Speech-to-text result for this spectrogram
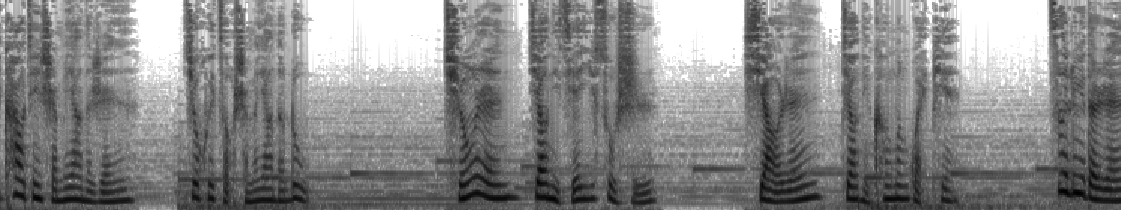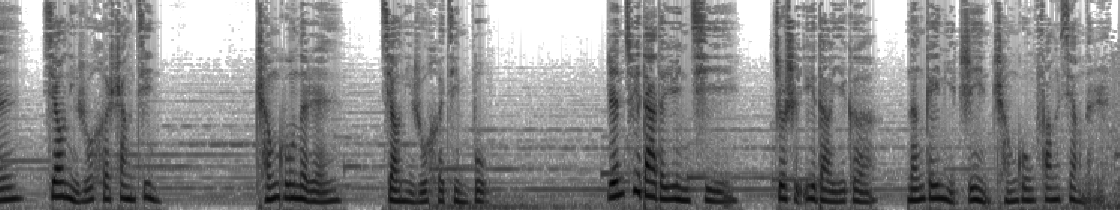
靠近什么样的人就会走什么样的路。穷人教你节衣素食小人教你坑蒙拐骗。自律的人教你如何上进成功的人教你如何进步。人最大的运气就是遇到一个能给你指引成功方向的人。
